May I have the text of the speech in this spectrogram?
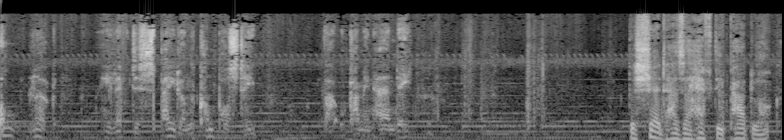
Oh, look, he left his spade on the compost heap. That will come in handy. The shed has a hefty padlock,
